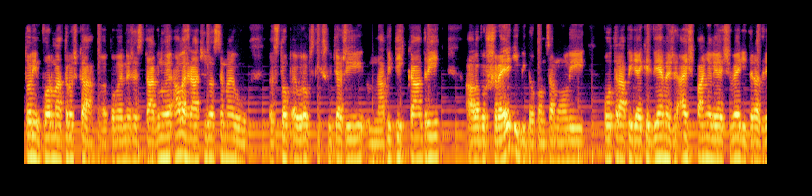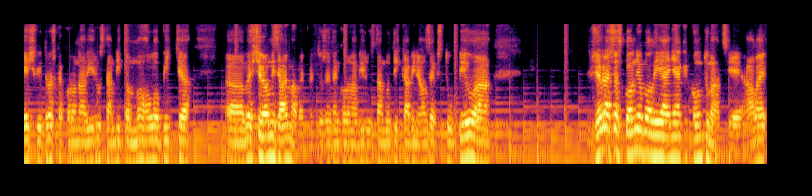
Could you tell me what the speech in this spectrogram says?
ktorým formát troška e, povieme, že stagnuje, ale hráči zase majú stop európskych súťaží nabitých kádry, alebo Švédi by dokonca mohli potrápiť, aj keď vieme, že aj Španieli, aj Švédi teraz riešili troška koronavírus, tam by to mohlo byť uh, ešte veľmi zaujímavé, pretože ten koronavírus tam do tých kabín naozaj vstúpil a že vraj sa skloňovali aj nejaké kontumácie, ale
